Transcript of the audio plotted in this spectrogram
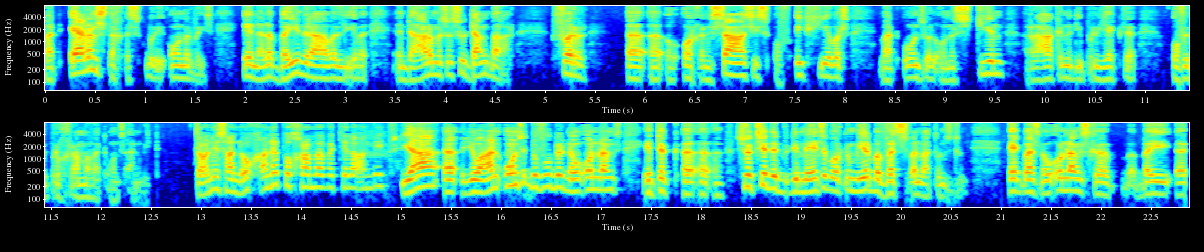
wat ernstig is oor die onderwys en hulle bydra wil lewe en daarom is ons so dankbaar vir uh, uh, organisasies of uitgewers wat ons wil ondersteun rakende die projekte of die programme wat ons aanbied. Dan is daar nog ander programme wat jy aanbied? Ja, uh, Johan, ons het byvoorbeeld nou onlangs het ek uh, uh, so ek sê dat die mense word nou meer bewus van wat ons doen. Ek was nou onlangs ge, by uh,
